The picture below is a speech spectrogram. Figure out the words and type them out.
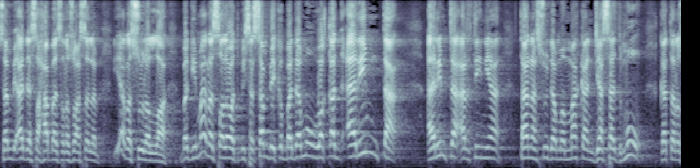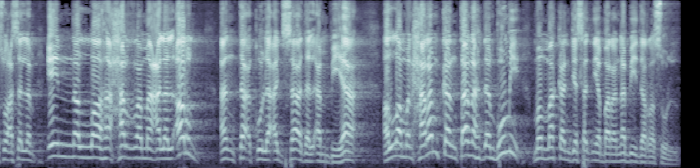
sampai ada sahabat Rasulullah sallallahu ya Rasulullah bagaimana salawat bisa sampai kepadamu wa qad arimta arimta artinya tanah sudah memakan jasadmu kata Rasulullah sallallahu inna Allah harrama 'ala al-ard an ta'kula ajsad al-anbiya Allah mengharamkan tanah dan bumi memakan jasadnya para nabi dan rasul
